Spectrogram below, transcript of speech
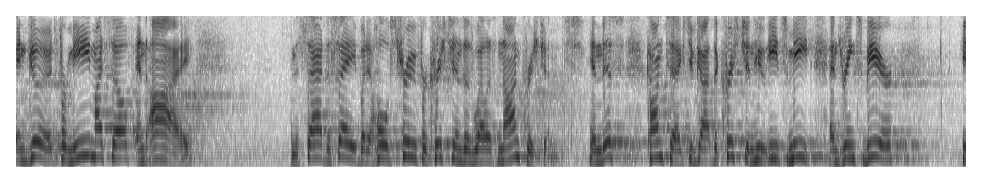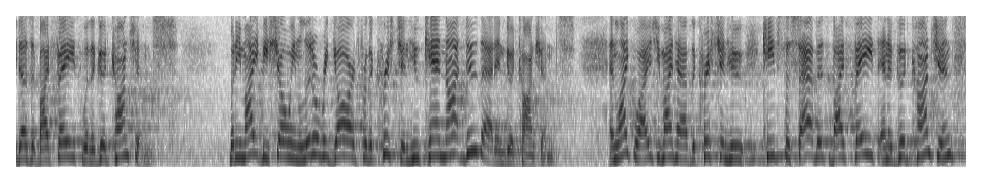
and good for me, myself, and I. And it's sad to say, but it holds true for Christians as well as non Christians. In this context, you've got the Christian who eats meat and drinks beer he does it by faith with a good conscience. But he might be showing little regard for the Christian who cannot do that in good conscience. And likewise, you might have the Christian who keeps the Sabbath by faith and a good conscience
